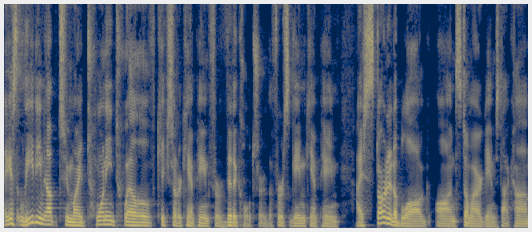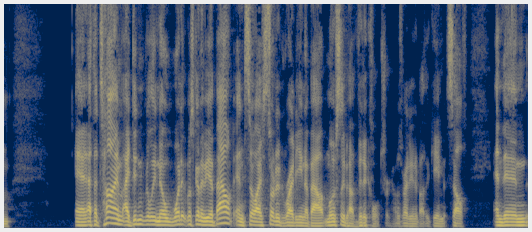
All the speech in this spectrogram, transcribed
I guess leading up to my 2012 Kickstarter campaign for Viticulture, the first game campaign, I started a blog on stonemaiergames.com and at the time, I didn't really know what it was going to be about. And so I started writing about mostly about viticulture. I was writing about the game itself. And then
